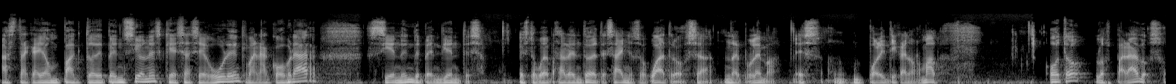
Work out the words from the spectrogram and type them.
hasta que haya un pacto de pensiones que se aseguren que van a cobrar siendo independientes. Esto puede pasar dentro de tres años o cuatro, o sea, no hay problema. Es política normal. Otro, los parados.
